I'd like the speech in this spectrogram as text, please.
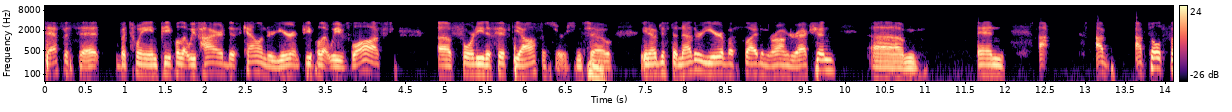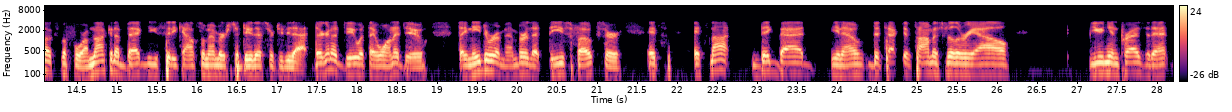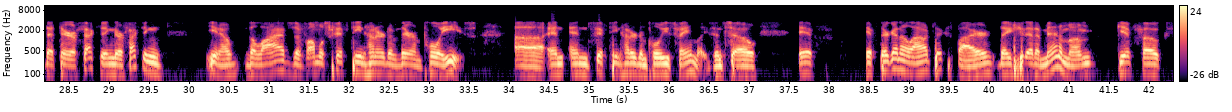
deficit between people that we've hired this calendar year and people that we've lost of 40 to 50 officers. And so, you know, just another year of a slide in the wrong direction. Um, and I, I've, I've told folks before, I'm not going to beg these city council members to do this or to do that. They're going to do what they want to do. They need to remember that these folks are, it's, it's not big bad, you know, Detective Thomas Villarreal, union president that they're affecting. They're affecting, you know, the lives of almost 1,500 of their employees, uh, and, and 1,500 employees' families. And so if, if they're going to allow it to expire, they should at a minimum give folks,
